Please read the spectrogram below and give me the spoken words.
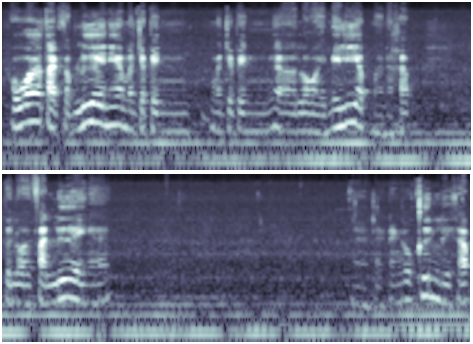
เพ ราะว่าตัดกับเลื่อยเนี่ยมันจะเป็นมันจะเป็นเอ่อรอยไม่เรียบนะครับ เป็นรอยฟันเลื่อยนะฮะจากนั้นก็ขึ้นเลยครับ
